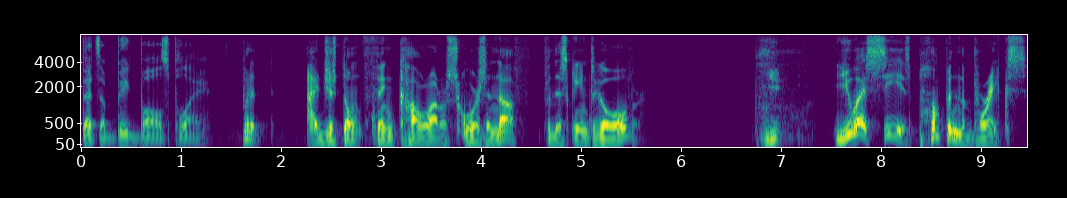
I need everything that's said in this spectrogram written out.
that's a big balls play. But I just don't think Colorado scores enough for this game to go over. USC is pumping the brakes,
